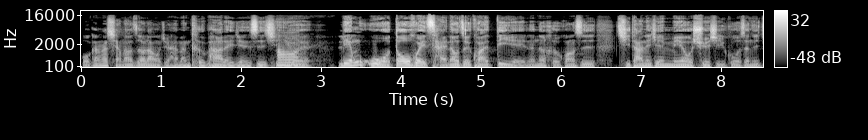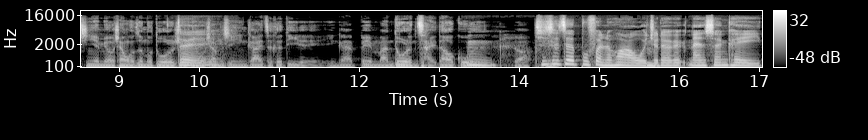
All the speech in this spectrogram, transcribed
我刚刚想到之后，让我觉得还蛮可怕的一件事情，哦因为连我都会踩到这块地雷的，那何况是其他那些没有学习过，甚至经验没有像我这么多的兄弟，我相信应该这颗地雷应该被蛮多人踩到过的，嗯，对吧？其实这部分的话，我觉得男生可以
